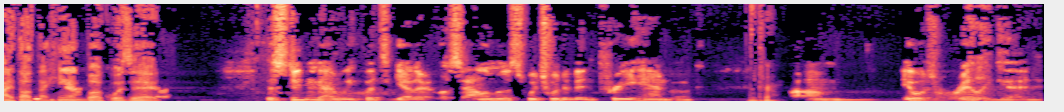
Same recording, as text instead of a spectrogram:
I, thought the handbook was it the student guide we put together at Los Alamos, which would have been pre handbook, okay. um, it was really good.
